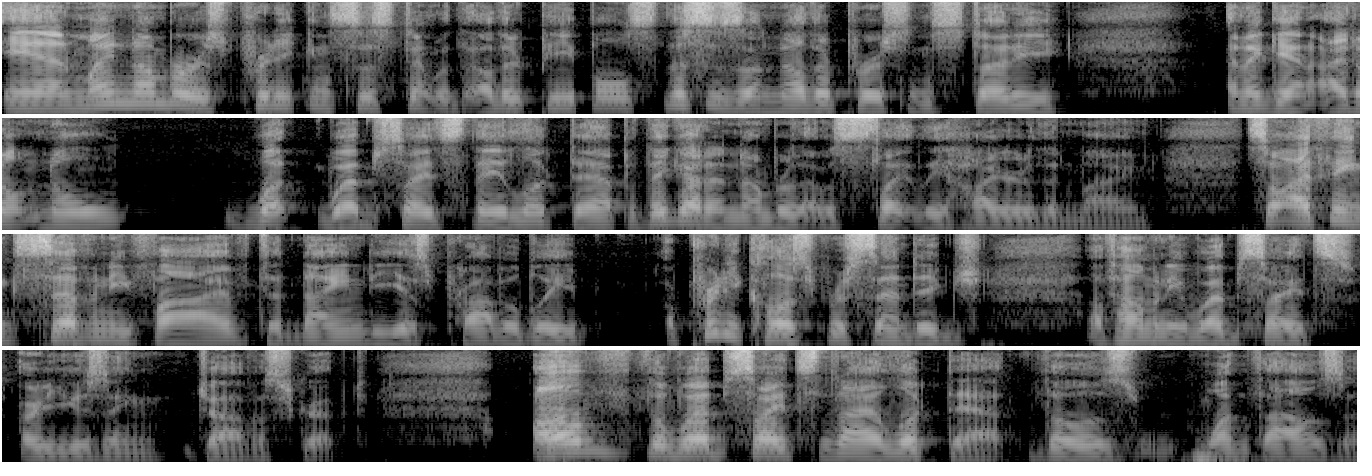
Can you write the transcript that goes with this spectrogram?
And my number is pretty consistent with other people's. This is another person's study. And again, I don't know what websites they looked at, but they got a number that was slightly higher than mine. So I think 75 to 90 is probably a pretty close percentage of how many websites are using JavaScript. Of the websites that I looked at, those 1,000,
